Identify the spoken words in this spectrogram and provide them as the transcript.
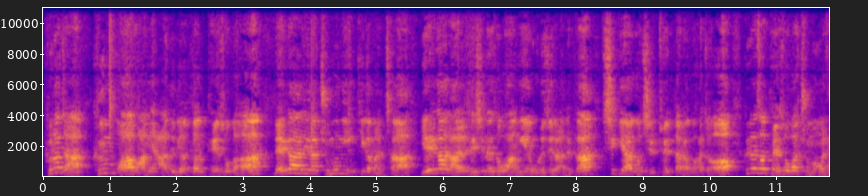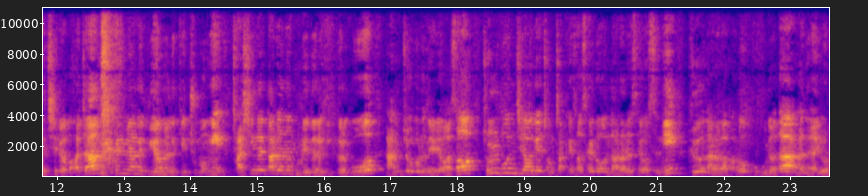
그러자 금와 왕의 아들이었던 대소가 내가 아니라 주몽이 인기가 많자 얘가 나를 대신해서 왕위에 오르지를 않을까 시기하고 질투했다라고 하죠. 그래서 대소가 주몽을 해치려고 하자 생명의 위험을 느낀 주몽이 자신을 따르는 무리들을 이끌고 남쪽으로 내려와서 졸본 지역에 정착해서 새로운 나라를 세웠으니 그 나라가 바로 고구려다라는 이런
